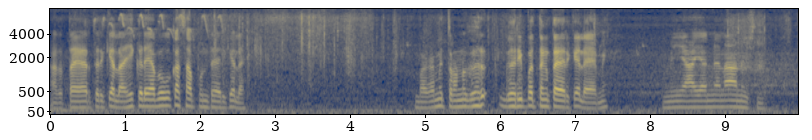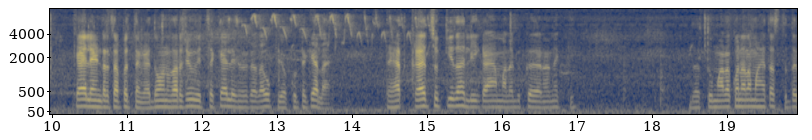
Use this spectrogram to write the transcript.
आता तयार तर केला इकडे या बघू कसा आपण तयार केलाय. बघा मित्रांनो घर घरी पतंग तयार केलाय आम्ही. मी आयांना ना अनुषने कॅलेंडरचा पतंग आहे. दोन हजार चोवीसचा कॅलेंडर त्याचा उपयोग कुठे केला आहे तर ह्यात काय चुकी झाली काय आम्हाला बी कळणार नक्की. जर तुम्हाला कोणाला माहीत असतं तर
